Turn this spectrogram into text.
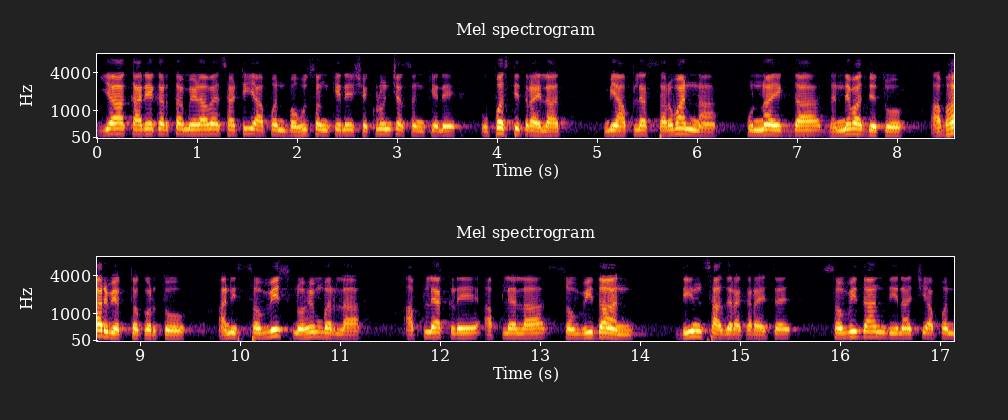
या कार्यकर्ता मेळाव्यासाठी आपण बहुसंख्येने शेकडोंच्या संख्येने उपस्थित राहिलात. मी आपल्या सर्वांना पुन्हा एकदा धन्यवाद देतो आभार व्यक्त करतो आणि सव्वीस नोव्हेंबरला आपल्याकडे आपल्याला संविधान दिन साजरा करायचा आहे. संविधान दिनाची आपण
